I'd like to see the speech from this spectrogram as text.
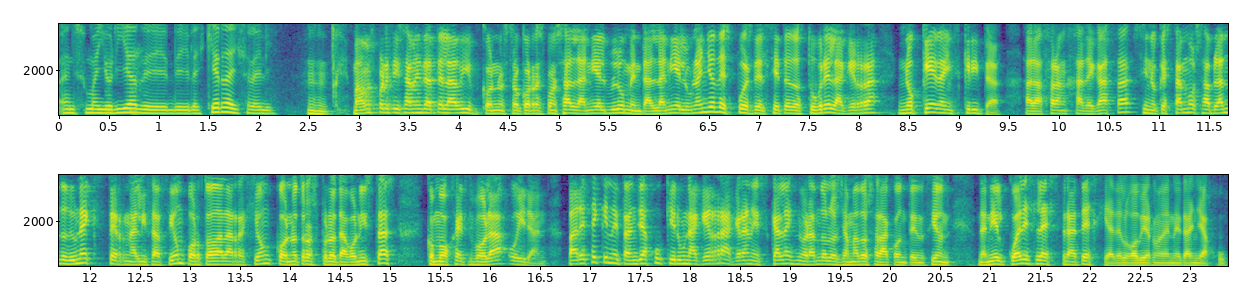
en su mayoría de la izquierda israelí. Vamos precisamente a Tel Aviv con nuestro corresponsal Daniel Blumenthal. Daniel, un año después del 7 de octubre, la guerra no queda inscrita a la franja de Gaza, sino que estamos hablando de una externalización por toda la región con otros protagonistas como Hezbollah o Irán. Parece que Netanyahu quiere una guerra a gran escala ignorando los llamados a la contención. Daniel, ¿cuál es la estrategia del gobierno de Netanyahu?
